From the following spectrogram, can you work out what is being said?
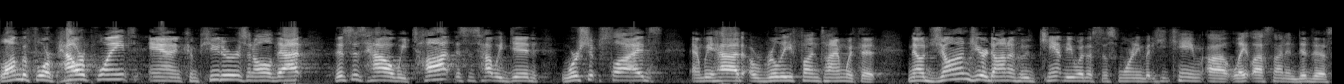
Long before PowerPoint and computers and all of that, this is how we taught, this is how we did worship slides, and we had a really fun time with it. Now, John Giordano, who can't be with us this morning, but he came uh, late last night and did this,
